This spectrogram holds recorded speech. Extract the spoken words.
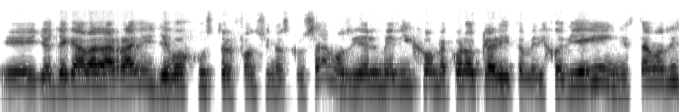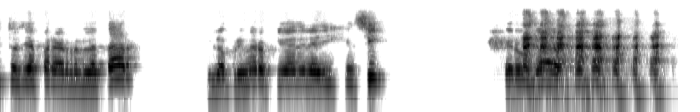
eh, yo llegaba a la radio y llegó justo Alfonso y nos cruzamos. Y él me dijo, me acuerdo clarito, me dijo, Dieguín, ¿estamos listos ya para relatar? Y lo primero que yo le dije, sí. Pero claro,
